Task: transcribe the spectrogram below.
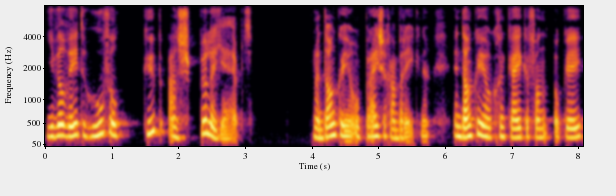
Je wil weten hoeveel kub aan spullen je hebt. En dan kun je ook prijzen gaan berekenen. En dan kun je ook gaan kijken van oké,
